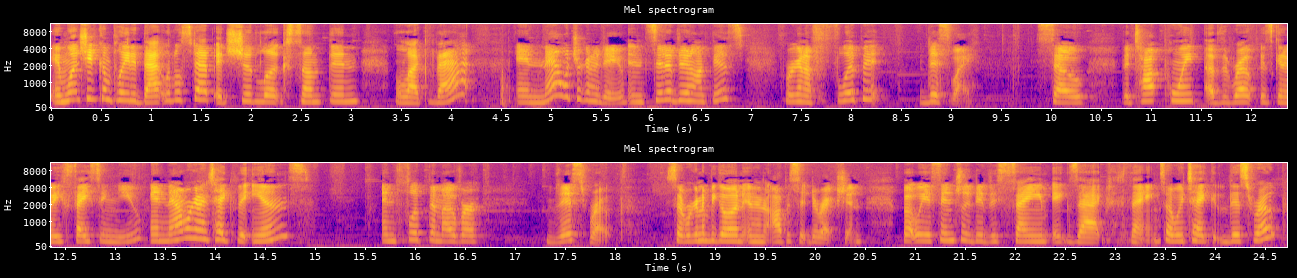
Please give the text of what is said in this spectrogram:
And once you've completed that little step, it should look something like that. And now what you're going to do, instead of doing it like this, we're going to flip it this way. So the top point of the rope is going to be facing you. And now we're going to take the ends and flip them over this rope. So we're going to be going in an opposite direction. But we essentially do the same exact thing. So we take this rope,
